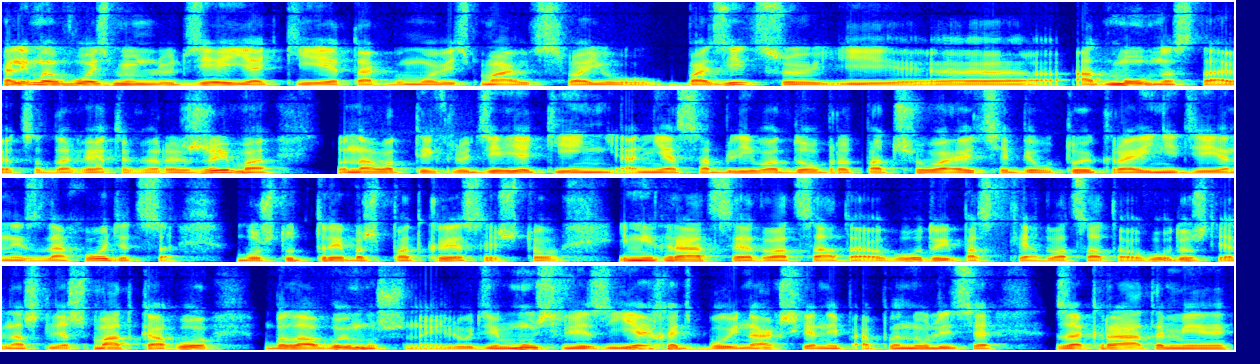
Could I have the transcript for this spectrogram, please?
калі мы возьмем людзей якія так бы мовіць маюць сваю пазіцыю і э, адмоўна ставятся до гэтага режима то нават тых людзей якія не асабліва добра падчуваюць сябе ў той краіне дзе яны знаходзяцца бо ж тут трэба ж подкрэсліць что эміграцыя двадцатого году і пасля двадцатого году ж для наш для шмат каго была вымушанай люди мусілі з'ехаць бо інакш яны апынуліся за кратами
